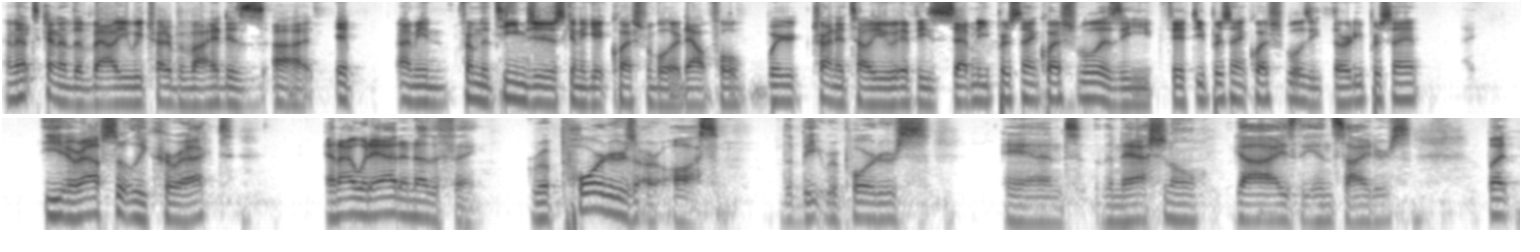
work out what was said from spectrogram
And that's kind of the value we try to provide. Is uh, if I mean, from the teams, you're just going to get questionable or doubtful. We're trying to tell you if he's 70% questionable, is he 50% questionable, is he 30%? You're absolutely correct. And I would add another thing reporters are awesome. The beat reporters and the national guys, the insiders. But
